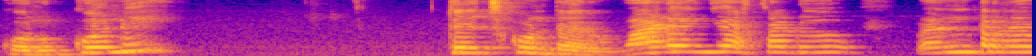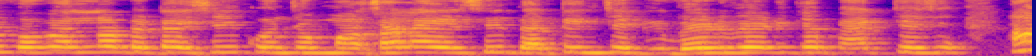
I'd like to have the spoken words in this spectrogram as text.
కొనుక్కొని తెచ్చుకుంటారు. వాడు ఏం చేస్తాడు? వెంటనే మొబైల్లో పెట్టేసి కొంచెం మసాలా వేసి దట్టించి వేడి వేడిగా ప్యాక్ చేసి "ఆ,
